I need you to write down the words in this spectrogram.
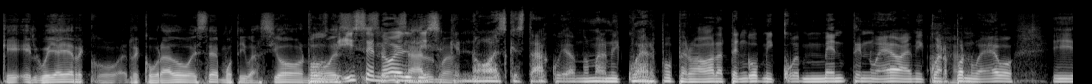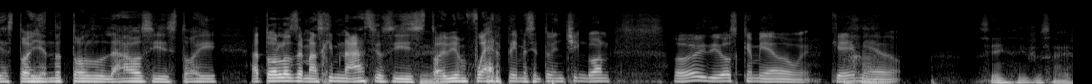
que el güey haya reco- recobrado esa motivación, Pues ¿no? Dice, ¿no? Él dice que no, es que estaba cuidando mal mi cuerpo, pero ahora tengo mi mente nueva, mi cuerpo Ajá. nuevo y estoy yendo a todos lados y estoy a todos los demás gimnasios y Sí. estoy bien fuerte y me siento bien chingón. Ay, Dios, qué miedo, güey. Qué Ajá. miedo. Sí, sí, pues a ver.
